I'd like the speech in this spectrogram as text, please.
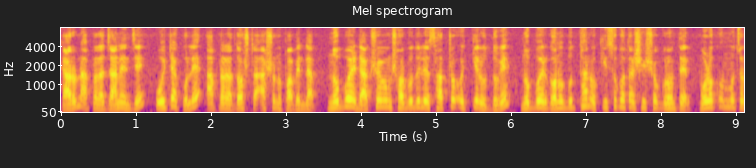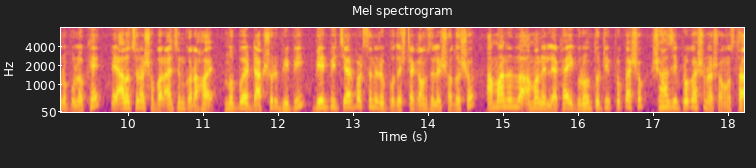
কারণ আপনারা জানেন যে ওইটা করলে আপনারা দশটা আসনও পাবেন না। নব্বইয়ে ডাকসু এবং সর্বদলীয় ছাত্র ঐক্যের উদ্যোগে নব্বইয়ের গণবুত্থান ও কিছু কথা শীর্ষক গ্রন্থের মোড়ক উন্মোচন উপলক্ষে এই আলোচনা সভার আয়োজন করা হয়। নব্বইয়ের ডাকসুর ভিপি, বিএনপি চেয়ারপারসনের উপদেষ্টা কাউন্সিলের সদস্য আমানুল্লাহ আমানের লেখা এই গ্রন্থটি প্রকাশক শাহাজি প্রকাশনা সংস্থা।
